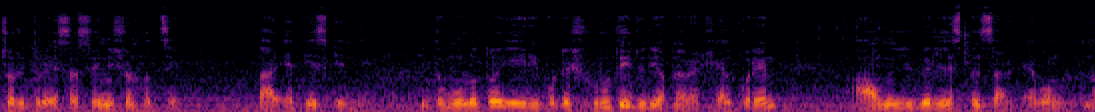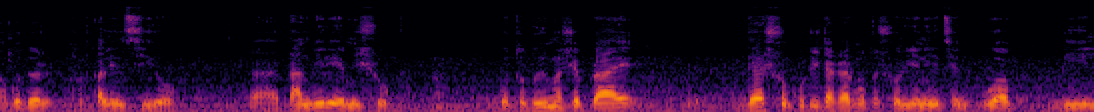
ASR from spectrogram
চরিত্র অ্যাসাসিনেশন হচ্ছে তার এপিএসকে নিয়ে। কিন্তু মূলত এই রিপোর্টের শুরুতেই যদি আপনারা খেয়াল করেন আওয়ামী লীগের লেসপেন্সার এবং নগদের তৎকালীন সিও তানভীর এম ইসুক গত দুই মাসে প্রায় দেড়শো কোটি টাকার মতো সরিয়ে নিয়েছেন বুয়া বিল,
